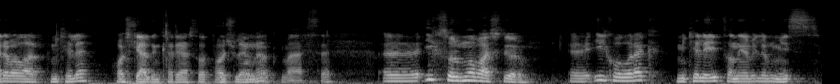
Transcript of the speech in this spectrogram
Merhabalar Mikele. Hoş geldin kariyer Hoş sohbetlerine. bulduk. Mersi. Ee, ilk sorumla başlıyorum. Ee, ilk olarak Mikele'yi tanıyabilir miyiz?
